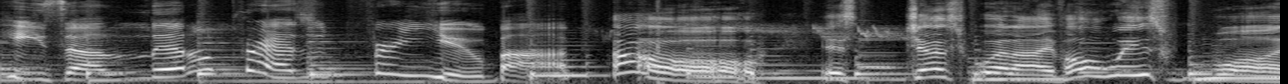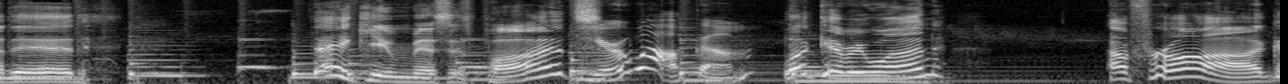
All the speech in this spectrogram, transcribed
He's a little present for you, Bob. Oh, it's just what I've always wanted. Thank you, Mrs. Potts. You're welcome. Look, everyone, a frog.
